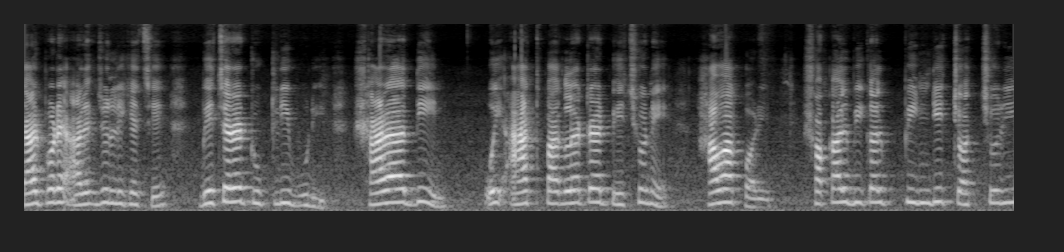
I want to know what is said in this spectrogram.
তারপরে আরেকজন লিখেছে, বেচারা টুকলি বুড়ি সারা দিন ওই আত পাগলাটার পেছনে হাওয়া করে। সকাল বিকাল পিণ্ডির চচ্চড়ি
